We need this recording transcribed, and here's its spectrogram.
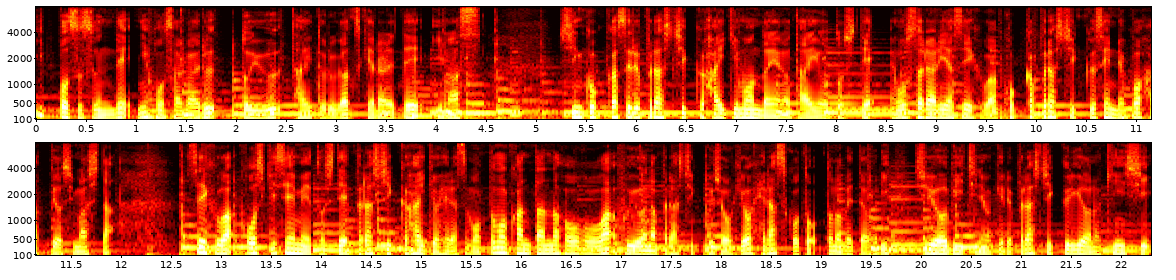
一歩進んで二歩下がるというタイトルが付けられています。深刻化するプラスチック廃棄問題への対応としてオーストラリア政府は国家プラスチック戦略を発表しました。政府は公式声明としてプラスチック廃棄を減らす最も簡単な方法は不要なプラスチック消費を減らすことと述べており主要ビーチにおけるプラスチック利用の禁止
